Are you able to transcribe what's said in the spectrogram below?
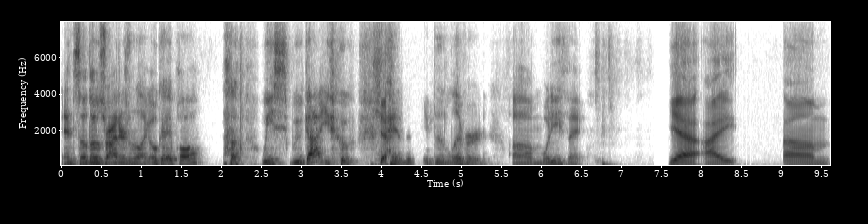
And so those writers were like okay paul we we got you. Yeah. And then they delivered. Um what do you think? Yeah i um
